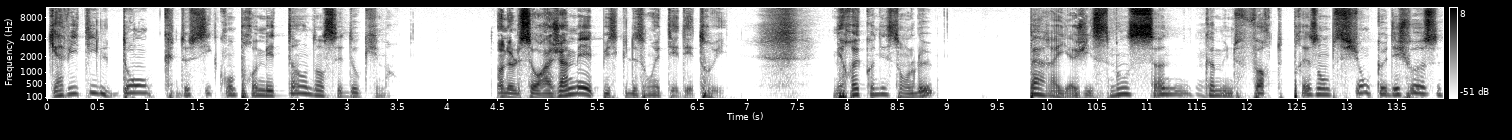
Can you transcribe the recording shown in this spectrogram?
Qu'avait-il donc de si compromettant dans ces documents? On ne le saura jamais puisqu'ils ont été détruits. Mais reconnaissons-le, pareil agissement sonne comme une forte présomption que des choses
